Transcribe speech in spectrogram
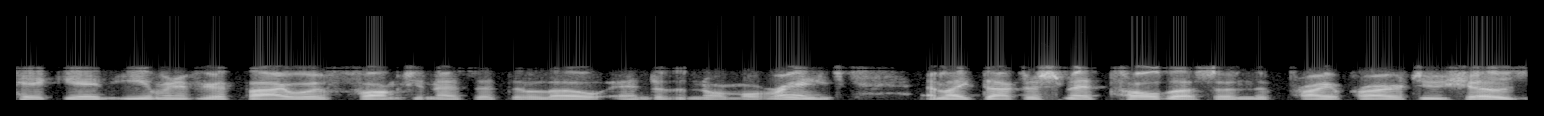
kick in even if your thyroid function is at the low end of the normal range. And like Dr. Smith told us on the prior, prior two shows,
